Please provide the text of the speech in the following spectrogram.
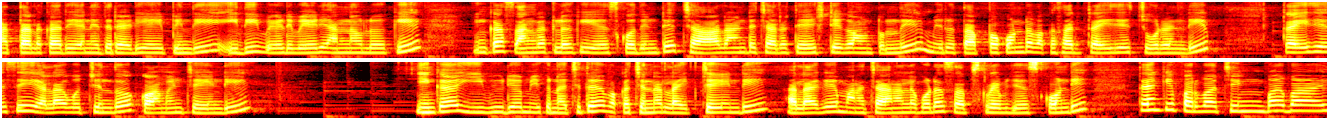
మెత్తాల కర్రీ అనేది రెడీ అయిపోయింది. ఇది వేడి వేడి అన్నంలోకి ఇంకా సంగట్లోకి వేసుకో తింటే చాలా అంటే చాలా టేస్టీగా ఉంటుంది. మీరు తప్పకుండా ఒకసారి ట్రై చేసి చూడండి. ట్రై చేసి ఎలా వచ్చిందో కామెంట్ చేయండి. ఇంకా ఈ వీడియో మీకు నచ్చితే ఒక చిన్న లైక్ చేయండి. అలాగే మన ఛానల్ని కూడా సబ్స్క్రైబ్ చేసుకోండి. Thank you for watching bye bye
